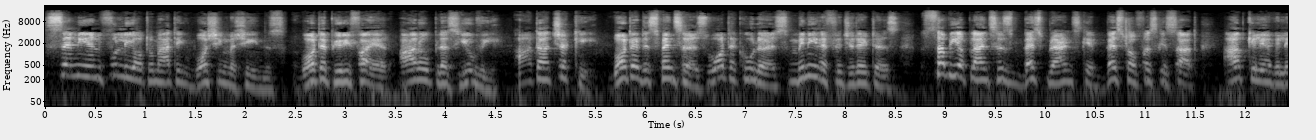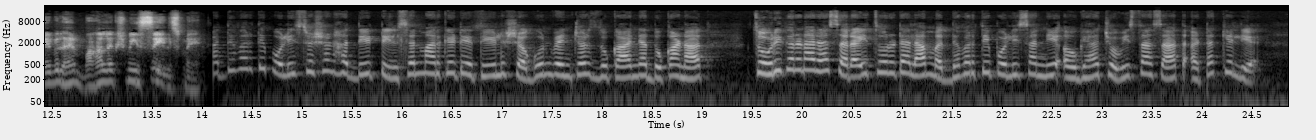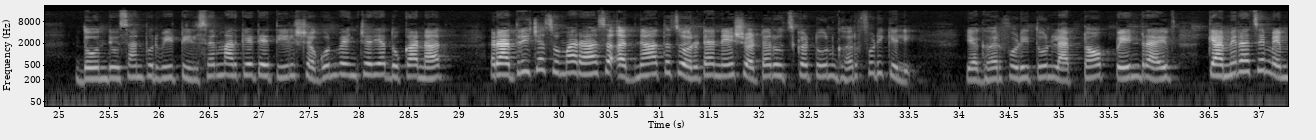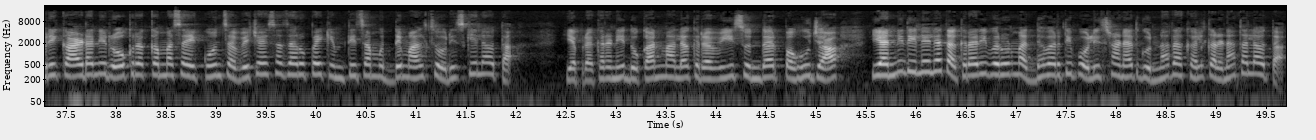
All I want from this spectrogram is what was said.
semi and fully automatic washing machines, water purifier, RO plus UV, आटा चक्की, water dispensers, water coolers, mini refrigerators, सभी appliances best brands के best offers के साथ आपके लिए अवेलेबल है महालक्ष्मी सेल्स में मध्यवर्ती पोलीस स्टेशन हद्दीत टिल्सन मार्केट येथील शगुन वेंचर्स दुकान या दुकानात चोरी करणाऱ्या सराई चोरट्याला मध्यवर्ती पोलिसांनी अवघ्या चोवीस तासात अटक केली आहे. दोन दिवसांपूर्वी टिल्सन मार्केट येथील शगुन वेंचर या दुकानात रात्रीच्या सुमारास अज्ञात चोरट्याने शटर उचकटून घरफोडी केली. या घरफोडीतून लॅपटॉप पेन ड्राईव्ह कॅमेराचे मेमरी कार्ड आणि रोख रक्कम असा एकूण चव्वेचाळीस हजार रुपये किमतीचा मुद्देमाल चोरीस गेला होता. या प्रकरणी दुकान मालक रवी सुंदर पहुजा यांनी दिलेल्या तक्रारीवरून मध्यवर्ती पोलीस ठाण्यात गुन्हा दाखल करण्यात आला होता.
